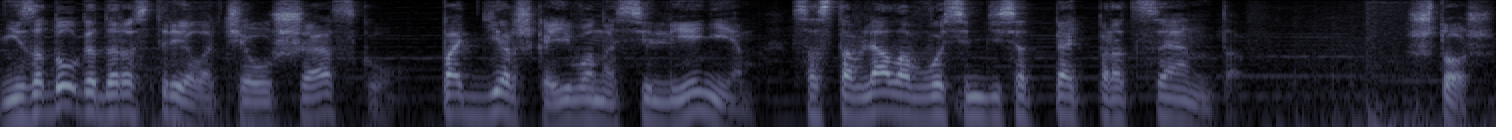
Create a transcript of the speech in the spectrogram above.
незадолго до расстрела Чаушеску поддержка его населением составляла 85%. Что ж,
